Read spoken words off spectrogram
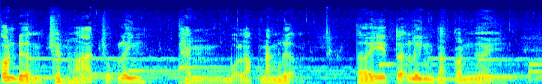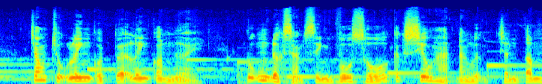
con đường chuyển hóa trụ linh thành bộ lọc năng lượng tới tuệ linh và con người. Trong trụ linh của tuệ linh con người cũng được sản sinh vô số các siêu hạt năng lượng chân tâm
